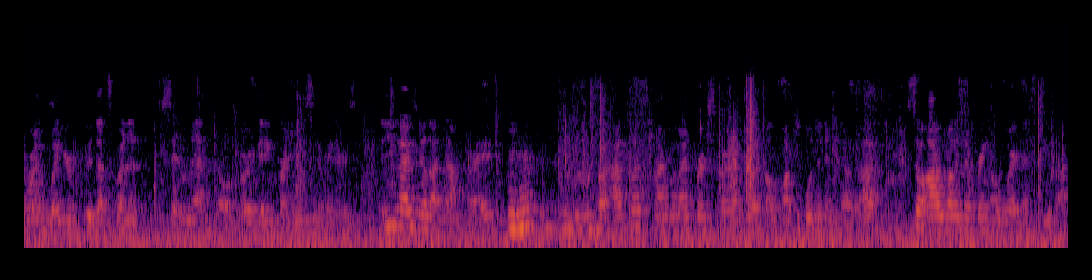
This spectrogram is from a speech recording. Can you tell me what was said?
throwing away your food that's going to sit in landfills or getting burnt in incinerators. And you guys know that now, right? Mm-hmm. Mhm. But at the time when I first started, I feel like a lot of people didn't know that. So I wanted to bring awareness to that.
